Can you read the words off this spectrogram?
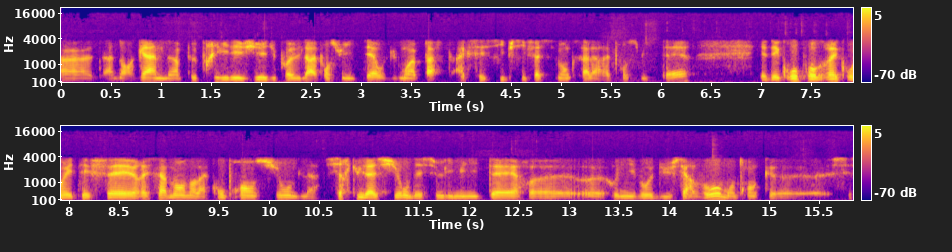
un, un, organe un peu privilégié du point de vue de la réponse immunitaire, ou du moins pas accessible si facilement que ça à la réponse immunitaire. Il y a des gros progrès qui ont été faits récemment dans la compréhension de la circulation des cellules immunitaires euh, euh, au niveau du cerveau, montrant que ces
